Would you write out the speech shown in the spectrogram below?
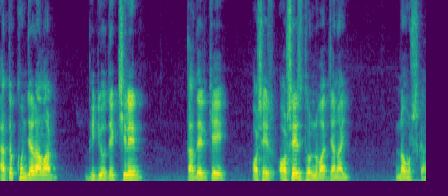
এতক্ষণ যারা আমার ভিডিও দেখছিলেন, তাদেরকে অশেষ অশেষ ধন্যবাদ জানাই। নমস্কার।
